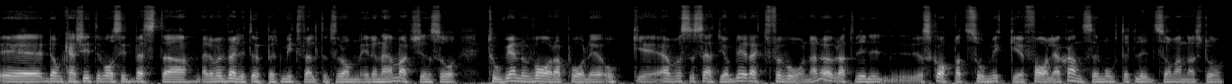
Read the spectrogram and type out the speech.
eh, de kanske inte var sitt bästa, det var väldigt öppet mittfältet för dem i den här matchen så tog vi ändå vara på det och eh, jag måste säga att jag blev rätt förvånad över att vi skapat så mycket farliga chanser mot ett Leeds som annars då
